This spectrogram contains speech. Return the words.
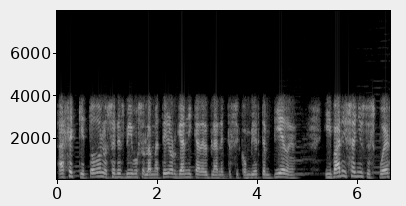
hace que todos los seres vivos o la materia orgánica del planeta se convierta en piedra. Y varios años después,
